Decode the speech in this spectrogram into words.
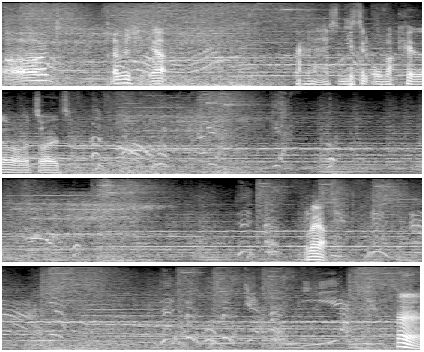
Und habe ich ja ist ein bisschen Overkill, aber was soll's. Komm her. Äh.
